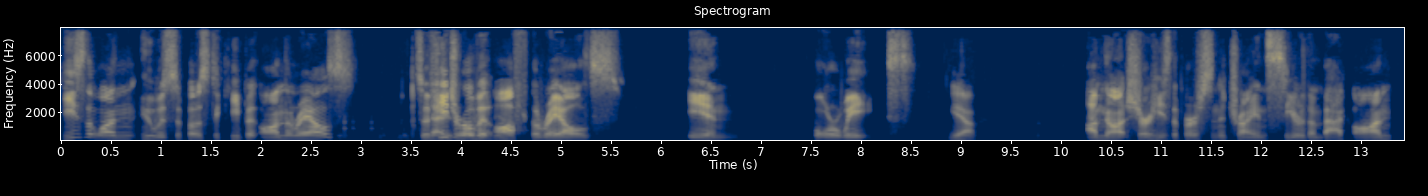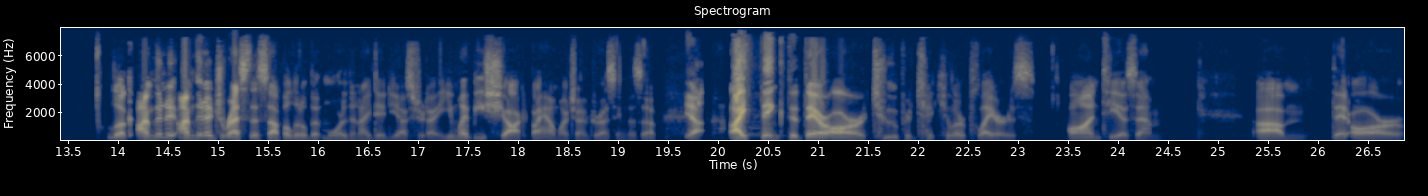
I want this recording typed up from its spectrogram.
he's the one who was supposed to keep it on the rails so if That he drove it off the rails in four weeks Yeah. I'm not sure he's the person to try and sear them back on. Look, I'm gonna I'm gonna dress this up a little bit more than I did yesterday. You might be shocked by how much I'm dressing this up. Yeah. I think that there are two particular players on TSM um, that are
